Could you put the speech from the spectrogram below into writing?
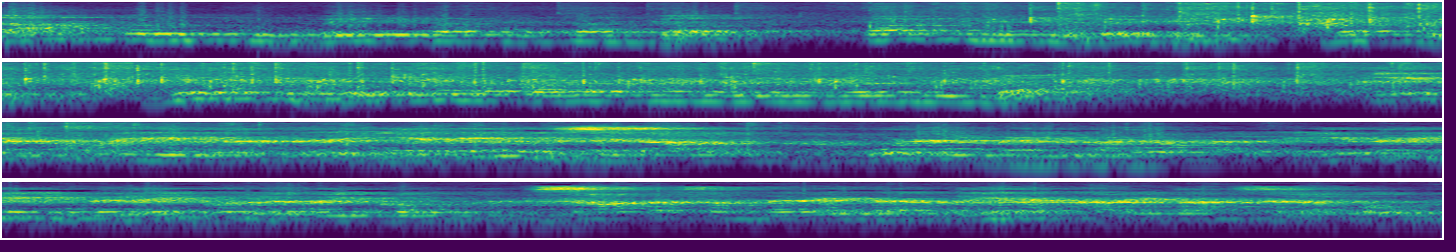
நாற்பதுக்கும் மேற்பட்ட தங்கம் பன்னிரண்டு வெள்ளி மற்றும் பதக்கங்களை வென்றுள்ளார். எதிர்முறையிலிருந்து எதை வீசினாலும் உடல் மேல் படாமல் எதிரியை நிலை கொள்ள வைக்கும் சாகசம் நிறைந்த வீரக்கலைதான் சிலம்பம்.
